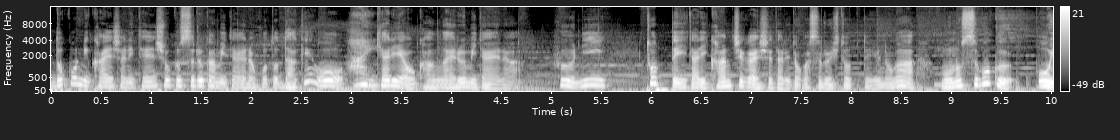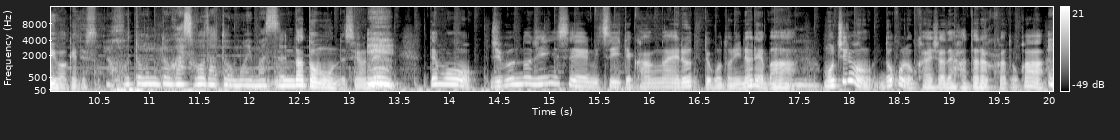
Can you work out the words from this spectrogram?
どこに会社に転職するかみたいなことだけを、はい、キャリアを考えるみたいな風に取っていたり勘違いしてたりとかする人っていうのがものすごく多いわけです。ほとんどがそうだと思います。だと思うんですよね。ええ、でも自分の人生について考えるってことになれば、うん、もちろんどこの会社で働くかとか、え、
